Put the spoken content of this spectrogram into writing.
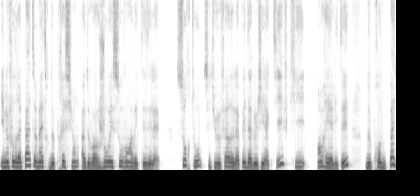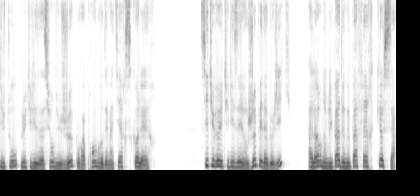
Il ne faudrait pas te mettre de pression à devoir jouer souvent avec tes élèves, surtout si tu veux faire de la pédagogie active qui, en réalité, ne prône pas du tout l'utilisation du jeu pour apprendre des matières scolaires. Si tu veux utiliser un jeu pédagogique, alors n'oublie pas de ne pas faire que ça,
